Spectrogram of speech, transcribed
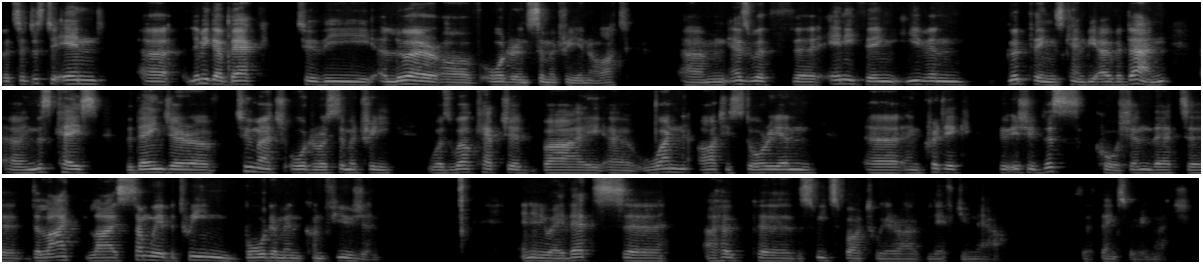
But so just to end, uh, let me go back to the allure of order and symmetry in art. Um, as with uh, anything, even good things can be overdone. Uh, in this case, the danger of too much order or symmetry was well captured by uh, one art historian uh, and critic who issued this caution that uh, delight lies somewhere between boredom and confusion. And anyway, that's, uh, I hope, uh, the sweet spot where I've left you now. So thanks very much.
